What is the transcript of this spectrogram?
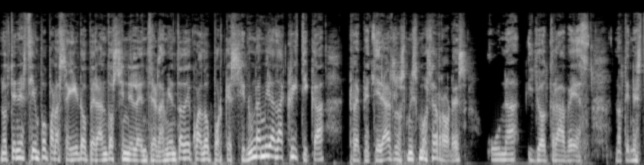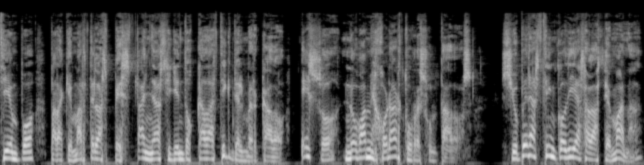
No tienes tiempo para seguir operando sin el entrenamiento adecuado porque sin una mirada crítica repetirás los mismos errores una y otra vez. No tienes tiempo para quemarte las pestañas siguiendo cada tick del mercado. Eso no va a mejorar tus resultados. Si operas cinco días a la semana,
